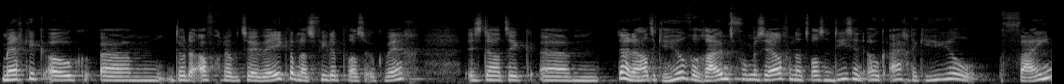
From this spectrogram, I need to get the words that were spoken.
Merk ik ook um, door de afgelopen twee weken, omdat Philip was ook weg, is dat ik, um, nou, dan had ik heel veel ruimte voor mezelf. En dat was in die zin ook eigenlijk heel fijn.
